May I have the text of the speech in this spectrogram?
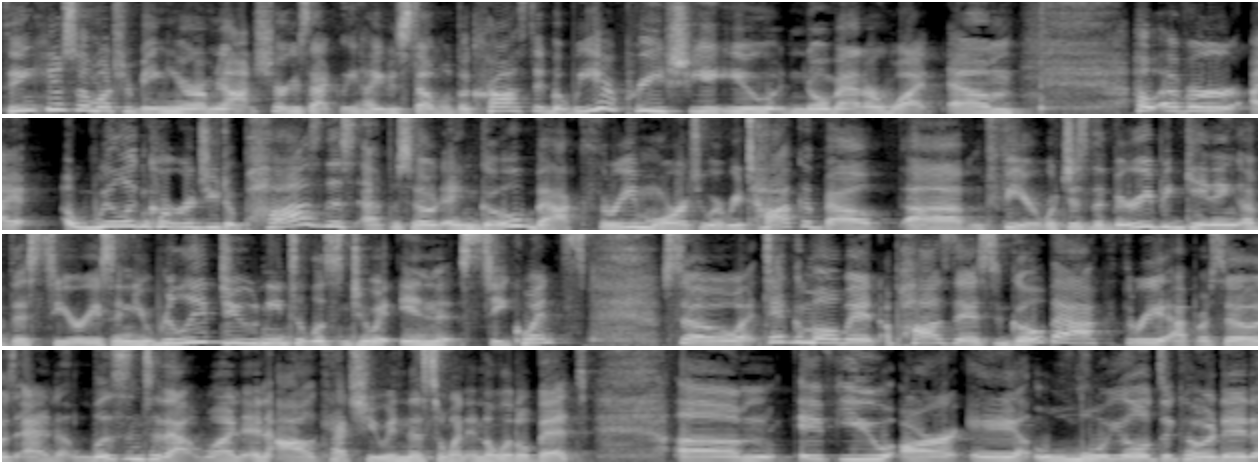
Thank you so much for being here. I'm not sure exactly how you stumbled across it, but we appreciate you no matter what. Um, however, I will encourage you to pause this episode and go back three more to where we talk about um, fear, which is the very beginning of this series. And you really do need to listen to it in sequence. So take a moment, pause this, go back back three episodes and listen to that one, and I'll catch you in this one in a little bit. Um, if you are a loyal Decoded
